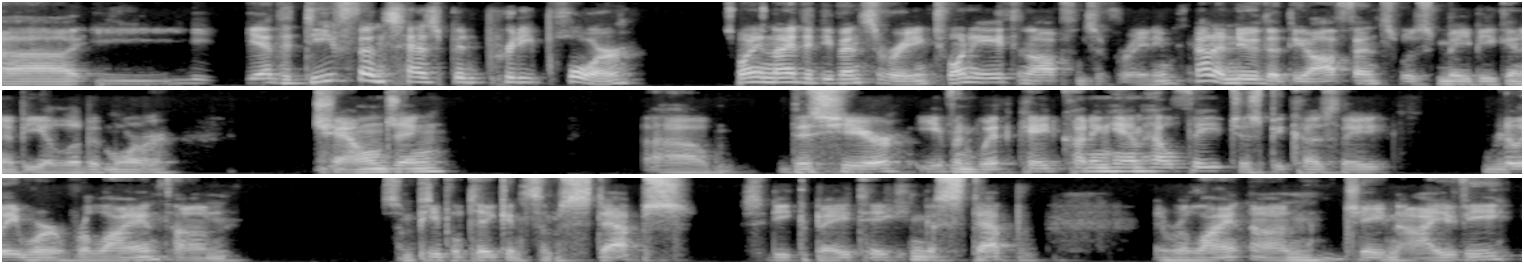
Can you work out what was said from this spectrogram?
uh, yeah, the defense has been pretty poor. 29th in defensive rating, 28th in offensive rating. Kind of knew that the offense was maybe going to be a little bit more challenging um, this year, even with Cade Cunningham healthy, just because they really were reliant on some people taking some steps. Sadiq Bey taking a step. They're reliant on Jaden Ivey.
